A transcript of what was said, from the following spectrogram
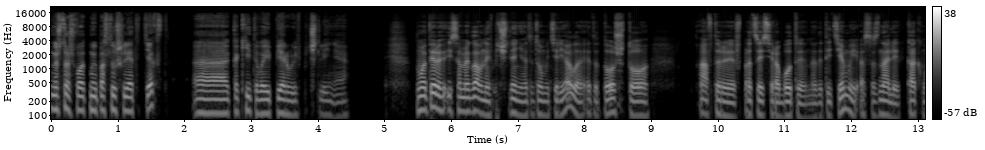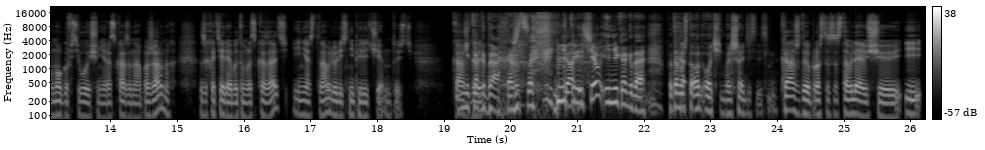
Ну что ж, вот мы послушали этот текст. Э, какие твои первые впечатления? Ну, во-первых, и самое главное впечатление от этого материала — это то, что авторы в процессе работы над этой темой осознали, как много всего еще не рассказано о пожарных, захотели об этом рассказать и не останавливались ни перед чем. То есть каждый... Никогда, кажется. Ни перед чем и никогда. Потому что он очень большой, действительно. Каждую просто составляющую и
